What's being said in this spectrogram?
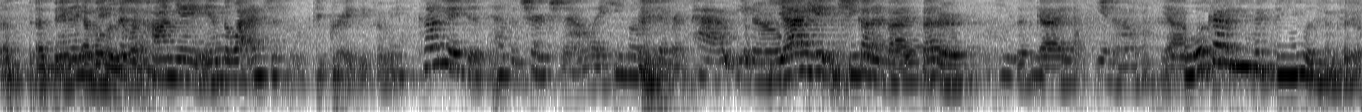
a, a And big then he makes it with. Kanye in the White. It's just too crazy for me. Kanye just has a church now. Like he's on a different path, you know. Yeah, he she got advised better. He's, this he's just, you know. Yeah. Well, what kind of music do you listen to?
